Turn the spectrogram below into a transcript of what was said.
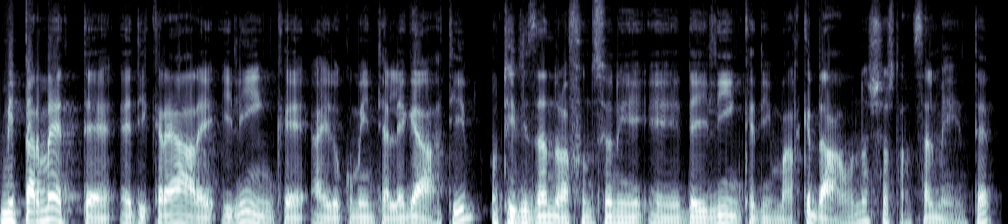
Mi permette eh, di creare i link ai documenti allegati utilizzando la funzione eh, dei link di Markdown sostanzialmente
